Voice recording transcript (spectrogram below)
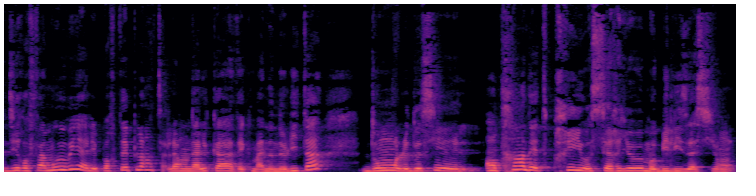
dire aux femmes oui, oui, allez porter plainte. Là, on a le cas avec Manonolita, dont le dossier est en train d'être pris au sérieux, mobilisation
